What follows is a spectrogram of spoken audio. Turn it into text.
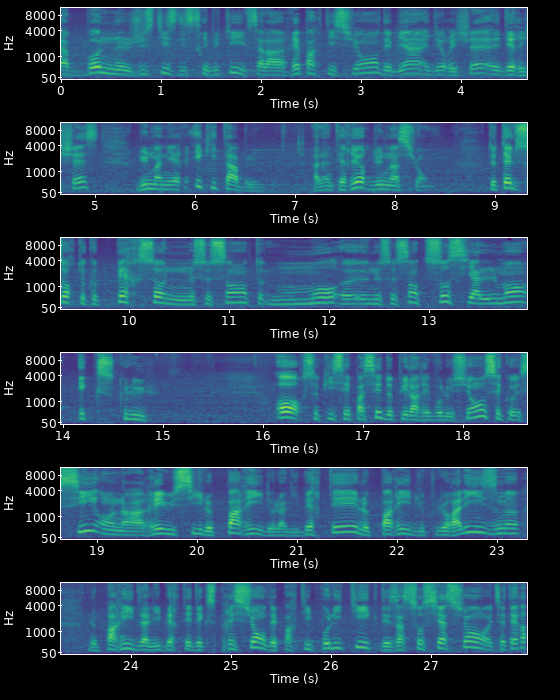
la bonne justice distributive, c'est la répartition des biens et des richesses d'une manière équitable à l'intérieur d'une nation, de telle sorte que personne ne se sente, euh, ne se sente socialement exclu. Or, ce qui s'est passé depuis la Révolution, c'est que si on a réussi le pari de la liberté, le pari du pluralisme, le pari de la liberté d'expression des partis politiques, des associations, etc.,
